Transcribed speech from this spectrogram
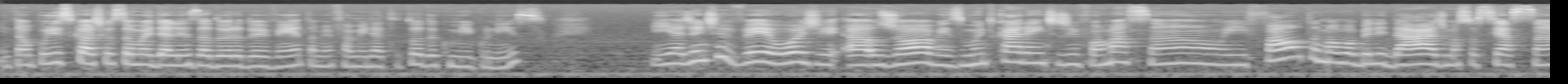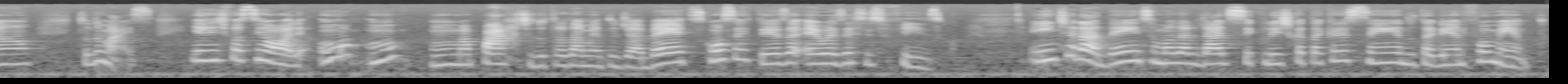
então por isso que eu acho que eu sou uma idealizadora do evento, a minha família está toda comigo nisso. E a gente vê hoje ah, os jovens muito carentes de informação e falta uma mobilidade, uma associação, tudo mais. E a gente falou assim, olha, uma, um, uma parte do tratamento do diabetes, com certeza, é o exercício físico. Em Tiradentes, a modalidade ciclística está crescendo, está ganhando fomento.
